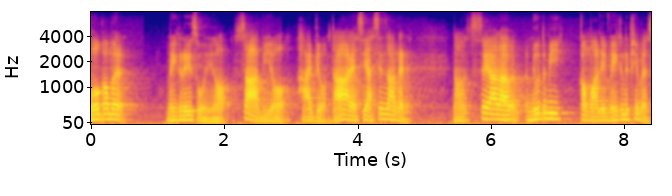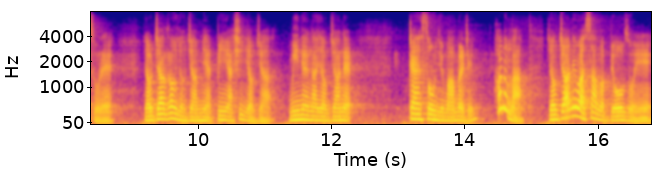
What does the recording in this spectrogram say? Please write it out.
ဘောကောင်းမဲ့မိန်းကလေးဆိုရင်တော့စပြီးတော့ဟာပြောဒါကလည်းဆရာစဉ်းစားနေတယ်နော်ဆရာသာအမျိုးသမီးကောင်မလေးမိန်းကလေးဖြစ်မယ်ဆိုတော့ယောက်ျားကောင်းယောက်ျားမြတ်ပညာရှိယောက်ျားမိနန္ဒာယောက်ျားနဲ့ကံစုံကျင်မှာမဲ့တယ်ဟုတ်တယ်မလားယောက်ျားလေးကစမပြောဆိုရင်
